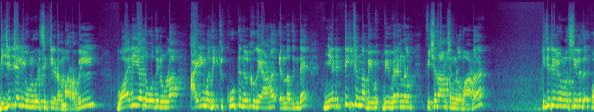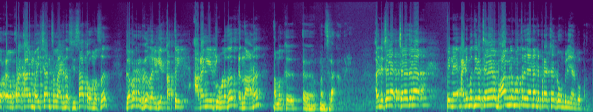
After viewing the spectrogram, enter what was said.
ഡിജിറ്റൽ യൂണിവേഴ്സിറ്റിയുടെ മറവിൽ വലിയ തോതിലുള്ള അഴിമതിക്ക് കൂട്ടുനിൽക്കുകയാണ് എന്നതിന്റെ ഞെട്ടിക്കുന്ന വിവരങ്ങളും വിശദാംശങ്ങളുമാണ് ഡിജിറ്റൽ യൂണിവേഴ്സിറ്റിയിൽ കുറെ കാലം വൈസ് ചാൻസലർ ആയിരുന്ന സിസ തോമസ് ഗവർണർക്ക് നൽകിയ കത്തിൽ അടങ്ങിയിട്ടുള്ളത് എന്നാണ് നമുക്ക് മനസ്സിലാക്കാൻ കഴിയുന്നത്. അതിന്റെ ചില ചില ചില പിന്നെ അഴിമതിയുടെ ചില ചില ഭാഗങ്ങൾ മാത്രമേ ഞാൻ എന്റെ പ്രേക്ഷകരുടെ മുമ്പിൽ ഞാനിപ്പോൾ പറഞ്ഞു.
